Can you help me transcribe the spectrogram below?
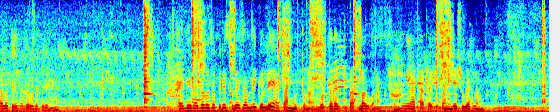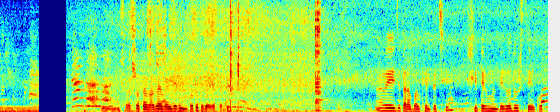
ভালো করে ভাজা ভাজা করে নেব তাহলে ভাজা ভাজা করে চুলায় জাল দিয়ে করলে আর পানি উঠবো না। ভর্তাটা আর কি পাতলা হইব না। সুন্দর আঠা আঠা হইব পানিটা শুকা হলাম সরষতা ভাজা ভাই যাবেন কতটুকু হয়ে গেছে আর এই যে তারা বল খেলতেছে, শীতের মধ্যে রোদ উঠছে, কত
